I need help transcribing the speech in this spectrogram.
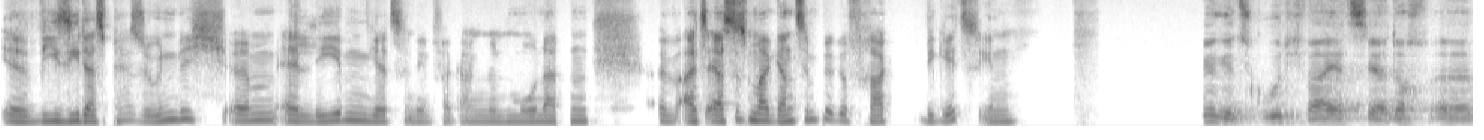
äh, wie Sie das persönlich ähm, erleben jetzt in den vergangenen Monaten. Äh, als erstes mal ganz simpel gefragt, wie geht's Ihnen? Mir geht's gut. Ich war jetzt ja doch äh,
